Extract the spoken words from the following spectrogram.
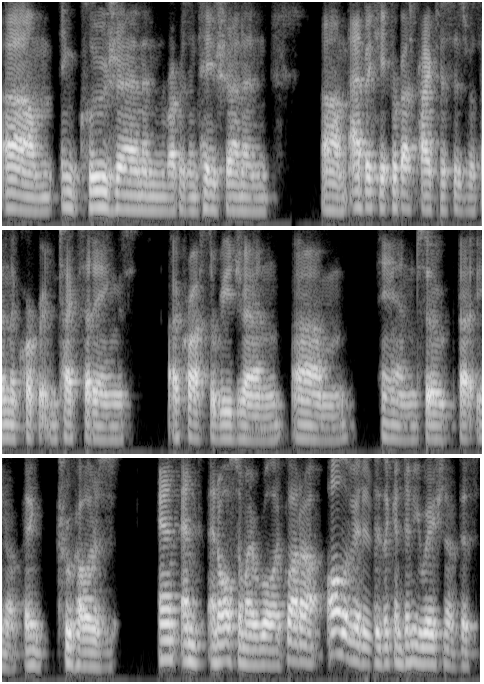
um, inclusion and representation and um, advocate for best practices within the corporate and tech settings across the region. Um, and so, uh, you know, I think True Colors and and and also my role at Clara, all of it is a continuation of this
